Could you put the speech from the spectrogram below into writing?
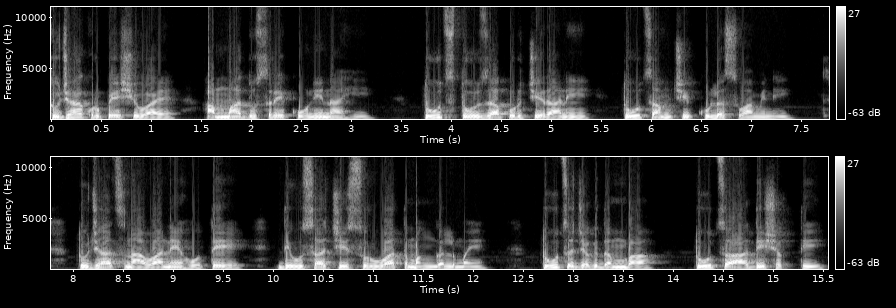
तुझ्या कृपेशिवाय आम्हा दुसरे कोणी नाही. तूच तुळजापूरची राणी तूच आमची कुलस्वामिनी. तुझ्याच नावाने होते दिवसाची सुरुवात मंगलमय. तूच जगदंबा तूच आदिशक्ती.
